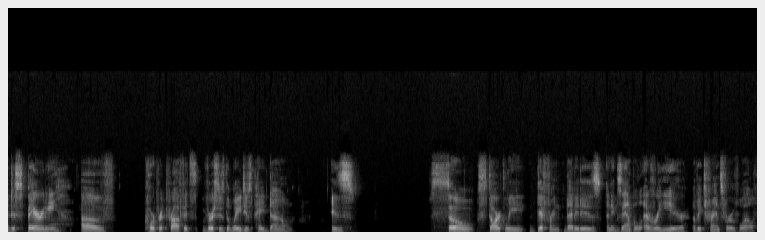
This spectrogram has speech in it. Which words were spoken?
disparity of corporate profits versus the wages paid down is so starkly different that it is an example every year of a transfer of wealth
